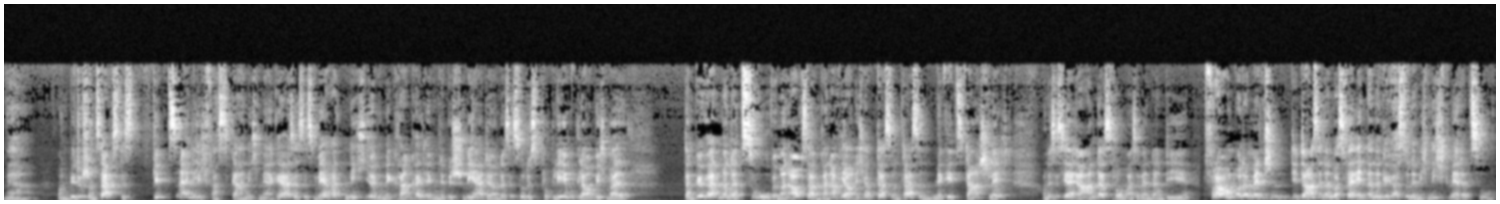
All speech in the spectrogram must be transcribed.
Ja, und wie du schon sagst, das gibt es eigentlich fast gar nicht mehr. Gell? Also es ist, wer hat nicht irgendeine Krankheit, irgendeine Beschwerde? Und das ist so das Problem, glaube ich, weil dann gehört man dazu, wenn man auch sagen kann, ach ja, und ich habe das und das und mir geht es da schlecht. Und es ist ja eher andersrum. Also wenn dann die Frauen oder Menschen, die da sind, dann was verändern, dann gehörst du nämlich nicht mehr dazu.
